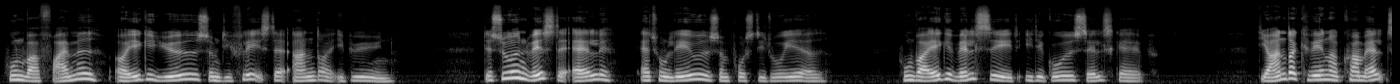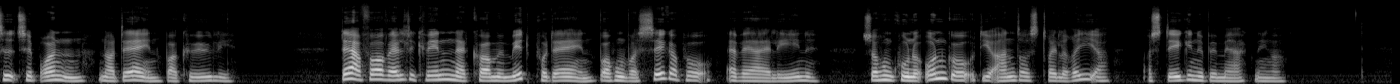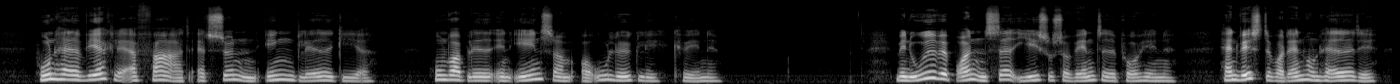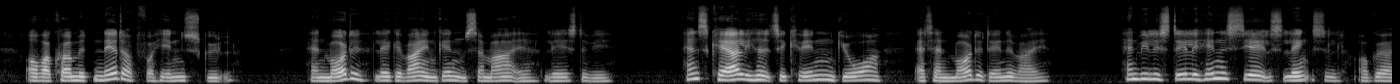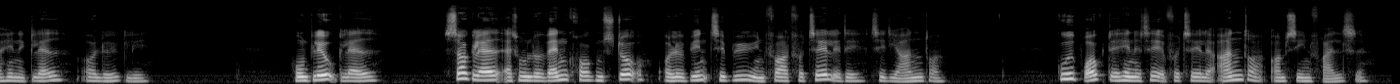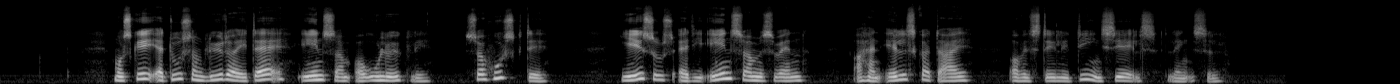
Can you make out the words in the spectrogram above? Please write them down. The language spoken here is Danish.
Hun var fremmed og ikke jøde som de fleste andre i byen. Desuden vidste alle, at hun levede som prostitueret. Hun var ikke velset i det gode selskab. De andre kvinder kom altid til brønden, når dagen var kølig. Derfor valgte kvinden at komme midt på dagen, hvor hun var sikker på at være alene, så hun kunne undgå de andres drillerier og stikkende bemærkninger. Hun havde virkelig erfaret, at synden ingen glæde giver. Hun var blevet en ensom og ulykkelig kvinde. Men ude ved brønden sad Jesus og ventede på hende. Han vidste, hvordan hun havde det, og var kommet netop for hendes skyld. Han måtte lægge vejen gennem Samaria, læste vi. Hans kærlighed til kvinden gjorde, at han måtte denne vej. Han ville stille hendes sjæls længsel og gøre hende glad og lykkelig. Hun blev glad. Så glad, at hun lod vandkrukken stå og løb ind til byen for at fortælle det til de andre. Gud brugte hende til at fortælle andre om sin frelse. Måske er du som lytter i dag ensom og ulykkelig. Så husk det. Jesus er de ensommes ven, og han elsker dig og vil stille din sjæls længsel.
